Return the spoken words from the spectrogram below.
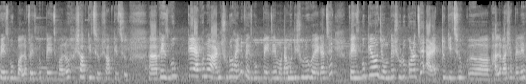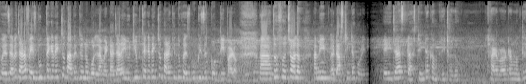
ফেসবুক বলো ফেসবুক পেজ বলো সব কিছু সব কিছু ফেসবুকে এখনও আর্ন শুরু হয়নি। ফেসবুক পেজে মোটামুটি শুরু হয়ে গেছে। ফেসবুকেও জমতে শুরু করেছে। আর একটু কিছু ভালোবাসা পেলে হয়ে যাবে। যারা ফেসবুক থেকে দেখছ, তাদের জন্য বললাম এটা। যারা ইউটিউব থেকে দেখছ, তারা কিন্তু ফেসবুক ভিজিট করতেই পারো। তো চলো, আমি ডাস্টিংটা করে নিই এই জাস্ট ডাস্টিংটা কমপ্লিট হলো। সাড়ে বারোটার মধ্যে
